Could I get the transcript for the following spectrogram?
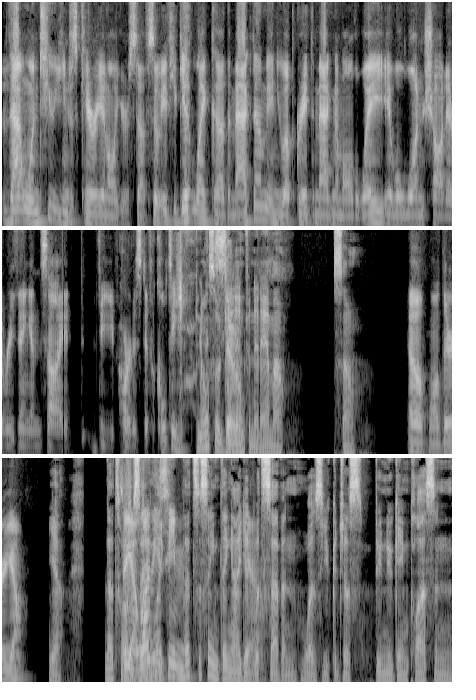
that one too, you can just carry in all your stuff. So if you get like uh, the Magnum and you upgrade the Magnum all the way, it will one shot everything inside the hardest difficulty. You can also So- get infinite ammo. So, Oh well, there you go. Yeah. That's So what yeah, I'm a saying. lot of these like, seem- That's the same thing I did with 7 was you could just do new game plus and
